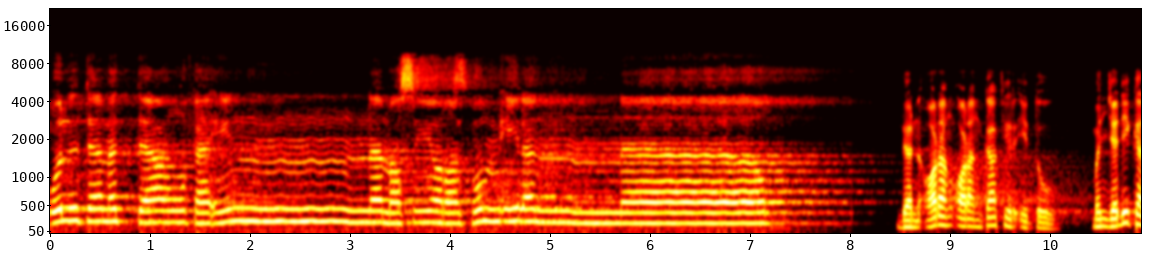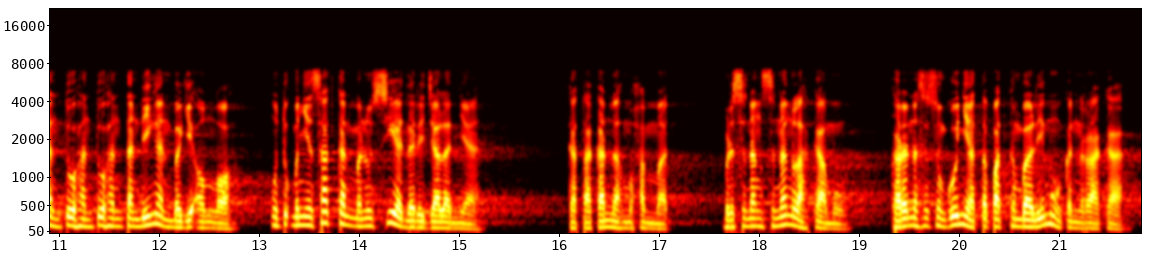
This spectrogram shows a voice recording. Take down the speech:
قل تمتعوا فإن مصيركم إلى النار Dan orang-orang kafir itu menjadikan Tuhan-Tuhan tandingan bagi Allah untuk menyesatkan manusia dari jalannya. Katakanlah Muhammad, bersenang-senanglah kamu, karena sesungguhnya tempat kembalimu ke neraka.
